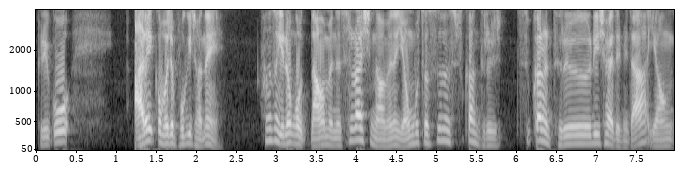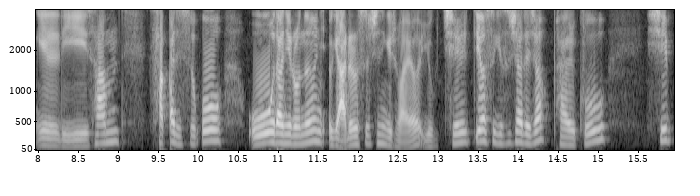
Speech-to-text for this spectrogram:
그리고 아래 거 먼저 보기 전에 항상 이런 거 나오면은 슬라이싱 나오면은 0부터 쓰는 습관 들으, 습관을 들으셔야 됩니다. 0, 1, 2, 3, 4까지 쓰고 5 단위로는 여기 아래로 쓰시는 게 좋아요. 6, 7 띄어쓰기 쓰셔야 되죠? 8, 9, 10,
